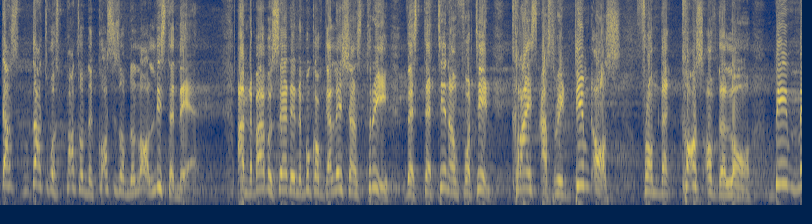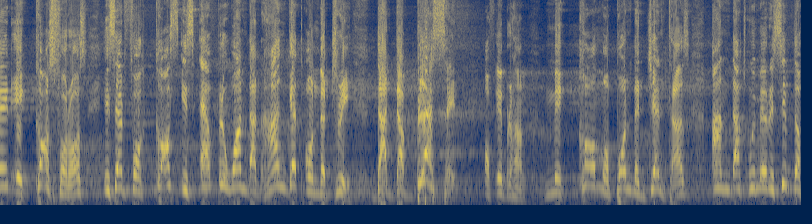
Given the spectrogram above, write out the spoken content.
That's, that was part of the curses of the Lord listed there. And the Bible said in the book of Galatians 3, verse 13 and 14, Christ has redeemed us from the curse of the law, being made a curse for us. He said, For curse is everyone that hangeth on the tree, that the blessing of Abraham may come upon the Gentiles, and that we may receive the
